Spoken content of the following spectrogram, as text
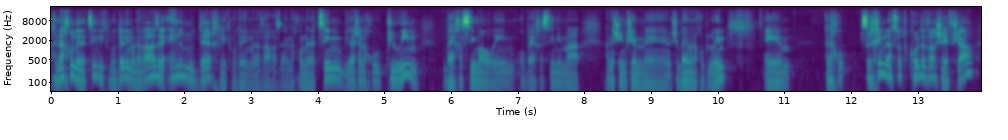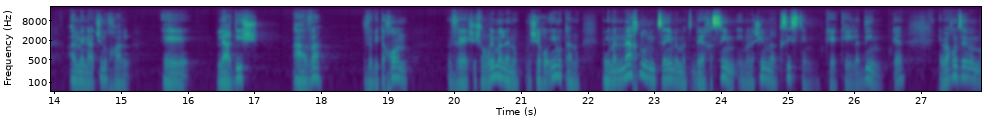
אנחנו נאלצים להתמודד עם הדבר הזה ואין לנו דרך להתמודד עם הדבר הזה. אנחנו נאלצים, בגלל שאנחנו תלויים ביחסים ההוריים או ביחסים עם האנשים שהם, אה, שבהם אנחנו תלויים, אה, אנחנו צריכים לעשות כל דבר שאפשר על מנת שנוכל אה, להרגיש אהבה וביטחון וששומרים עלינו ושרואים אותנו. ואם אנחנו נמצאים ביחסים עם אנשים נרקסיסטים, כ- כילדים, כן? אם אנחנו נמצאים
